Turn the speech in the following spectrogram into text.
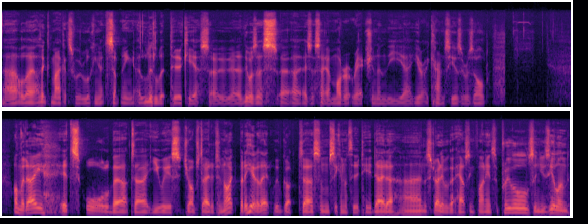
Uh, although I think the markets were looking at something a little bit perkier, so uh, there was, a, uh, as I say, a moderate reaction in the uh, euro currency as a result. On the day, it's all about US uh, jobs data tonight, but ahead of that, we've got uh, some second and third tier data. in Australia, we've got housing finance approvals. In New Zealand,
